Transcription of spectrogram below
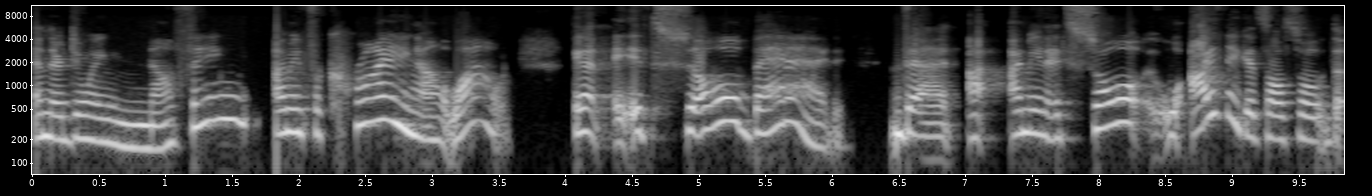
and they're doing nothing. I mean, for crying out loud. And it's so bad that I, I, mean it's so i think it's also the,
